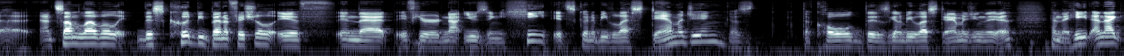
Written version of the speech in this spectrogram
uh, on some level this could be beneficial if in that if you're not using heat, it's going to be less damaging because the cold is going to be less damaging than the heat. And I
